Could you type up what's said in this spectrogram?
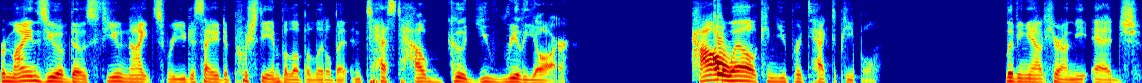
reminds you of those few nights where you decided to push the envelope a little bit and test how good you really are. How well can you protect people living out here on the edge?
